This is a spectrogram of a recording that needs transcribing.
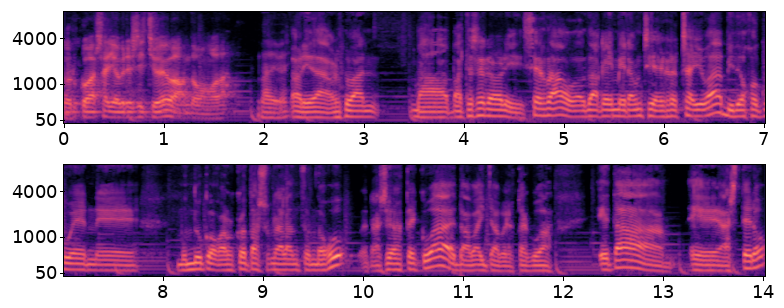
gorkoa saio berezitxue, ba, ondo gongo da. Bai, bai. Hori da, orduan, ba, batez ere hori, zer da, hau da game erauntzia irratsaioa, bideojokuen e, munduko gaurkotasuna lantzen dugu, nazioartekoa eta baita bertakoa. Eta e, astero,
